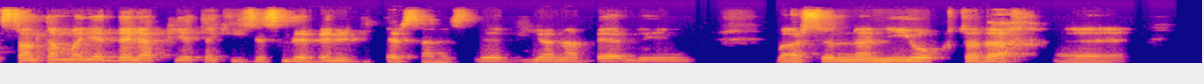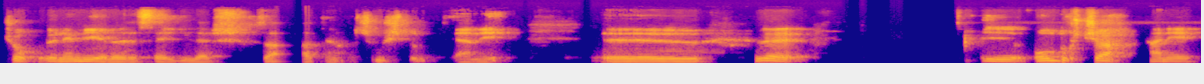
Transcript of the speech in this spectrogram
Santa Maria della Pieta Kilisesi'nde Venedik Tersanesi'nde, Viyana, Berlin, Barcelona, New York'ta da e, çok önemli yerlere sergiler zaten açmıştım. Yani e, ve e, oldukça hani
